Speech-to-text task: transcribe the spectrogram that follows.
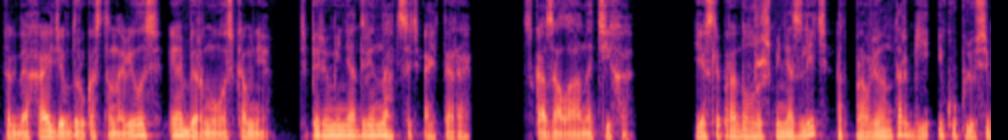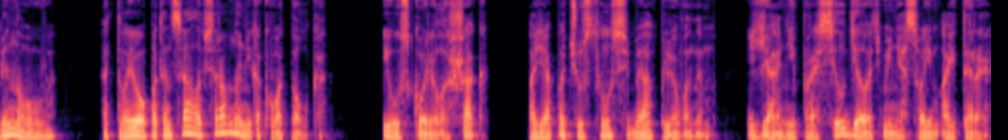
когда Хайди вдруг остановилась и обернулась ко мне. «Теперь у меня двенадцать Айтере», — сказала она тихо. Если продолжишь меня злить, отправлю на торги и куплю себе нового. От твоего потенциала все равно никакого толка». И ускорила шаг, а я почувствовал себя оплеванным. Я не просил делать меня своим Айтере,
